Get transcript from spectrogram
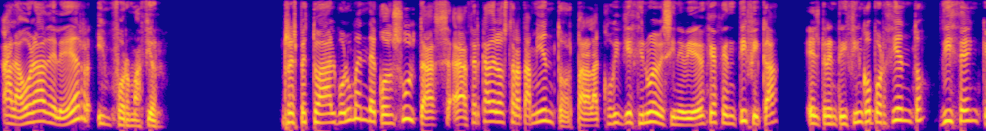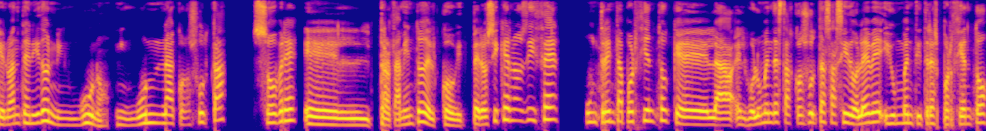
a la hora de leer información. Respecto al volumen de consultas acerca de los tratamientos para la COVID-19 sin evidencia científica, el 35% dicen que no han tenido ninguno, ninguna consulta sobre el tratamiento del COVID, pero sí que nos dice un 30% que el volumen de estas consultas ha sido leve y un 23%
